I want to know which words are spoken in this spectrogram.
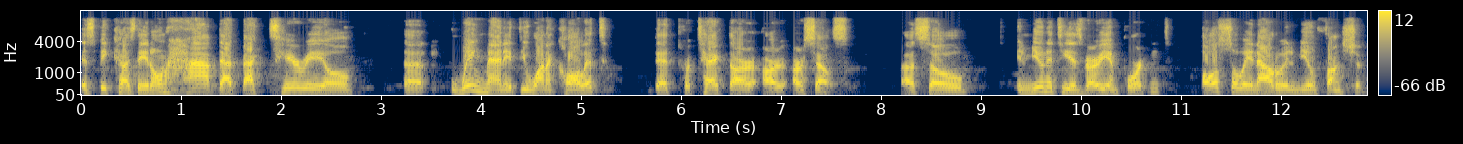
is because they don't have that bacterial uh, wingman, if you want to call it, that protect our, our, our cells. Uh, so immunity is very important. Also in autoimmune function.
